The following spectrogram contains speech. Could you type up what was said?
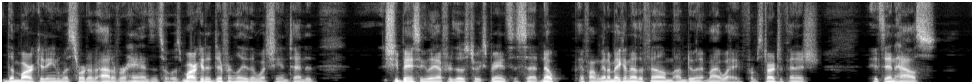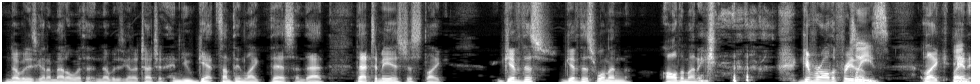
the marketing was sort of out of her hands, and so it was marketed differently than what she intended. She basically, after those two experiences, said, "Nope. If I'm going to make another film, I'm doing it my way, from start to finish. It's in house. Nobody's going to meddle with it, and nobody's going to touch it. And you get something like this, and that that to me is just like give this give this woman all the money, give her all the freedom, Please. Like, Like, and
